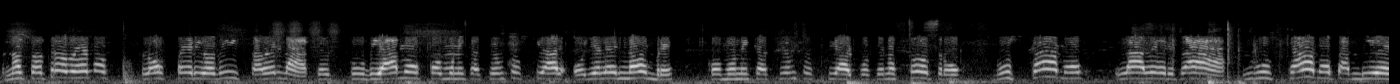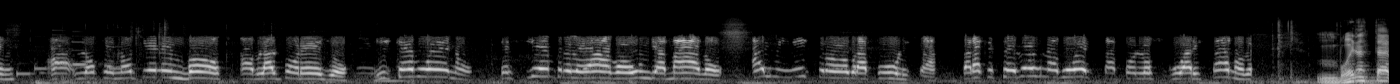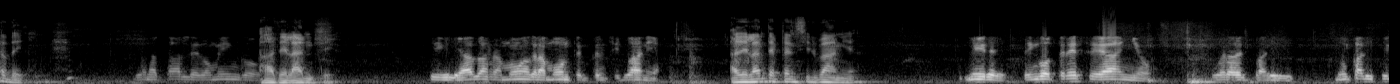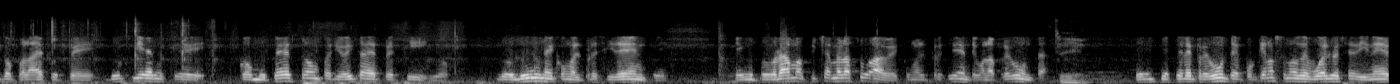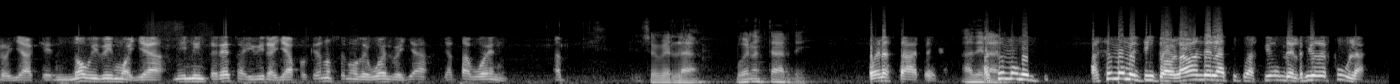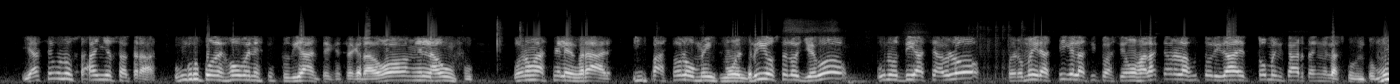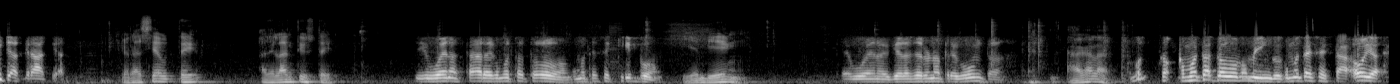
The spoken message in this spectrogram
Nosotros vemos los periodistas, ¿verdad? Que estudiamos comunicación social. Oye el nombre, comunicación social, porque nosotros buscamos la verdad y buscamos también a los que no tienen voz hablar por ellos. Y qué bueno que siempre le hago un llamado al ministro de Obra Pública para que se dé una vuelta por los guaricanos de Buenas tardes. Buenas tardes, Domingo. Adelante. Sí, le habla Ramón Agramonte en Pensilvania. Adelante, Pensilvania. Mire, tengo 13 años fuera del país. No califico por la FP. Yo quiero que, como ustedes son periodistas de prestigio, los lunes con el presidente, en el programa Píchamela Suave con el presidente, con la pregunta, que, que se le pregunte por qué no se nos devuelve ese dinero ya, que no vivimos allá, ni nos interesa vivir allá, por qué no se nos devuelve ya, ya está bueno. Eso es verdad. Buenas tardes. Buenas tardes. Adelante. Hace un, momen- hace un momentito hablaban de la situación del río de Fula y hace unos años atrás un grupo de jóvenes estudiantes que se graduaban en la UNFU fueron a celebrar y pasó lo mismo. El río se lo llevó, unos días se habló, pero mira, sigue la situación. Ojalá que ahora las autoridades tomen carta en el asunto. Muchas gracias. Gracias a usted. Adelante usted. Sí, buenas tardes, ¿cómo está todo? ¿Cómo está ese equipo? Bien, bien. Qué bueno, y quiero hacer una pregunta. Hágala. ¿Cómo, cómo está todo domingo? ¿Cómo está ese estado? Oiga,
